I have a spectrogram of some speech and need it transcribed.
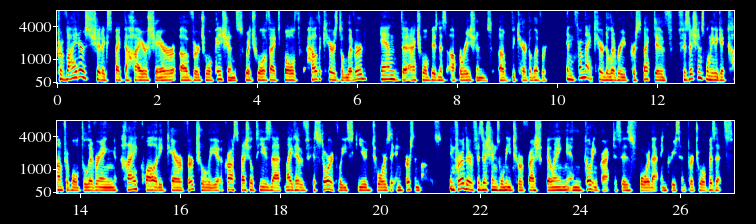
providers should expect a higher share of virtual patients, which will affect both how the care is delivered and the actual business operations of the care delivery. And from that care delivery perspective, physicians will need to get comfortable delivering high quality care virtually across specialties that might have historically skewed towards in-person models. And further, physicians will need to refresh billing and coding practices for that increase in virtual visits.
